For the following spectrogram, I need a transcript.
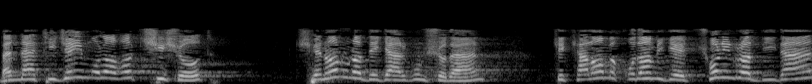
و نتیجه این ملاقات چی شد؟ چنان اونا دگرگون شدن که کلام خدا میگه چون این را دیدن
